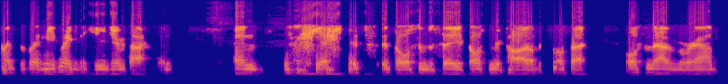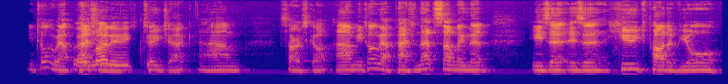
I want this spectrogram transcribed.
offensively, he's making a huge impact. And, and yeah, it's it's awesome to see. It's awesome to be part of. It's also awesome to have him around. You talk about passion hey, too, Jack. Um, sorry, Scott. Um, you talk about passion. That's something that is a is a huge part of your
